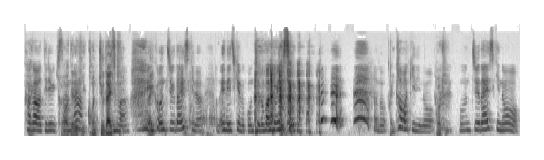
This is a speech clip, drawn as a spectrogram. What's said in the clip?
香川照之さんが、川照之、昆虫大好き。今はいはい。昆虫大好きなあの NHK の昆虫の番組ですよ。あの、はい。カマキリの。昆虫大好きの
